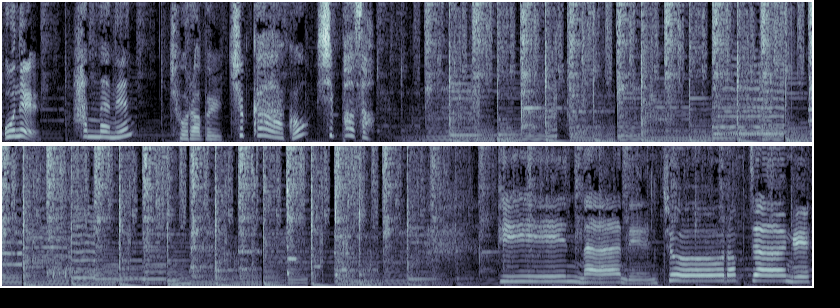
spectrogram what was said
오늘 한나는 졸업을 축하하고 싶어서 빛나는 졸업장을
